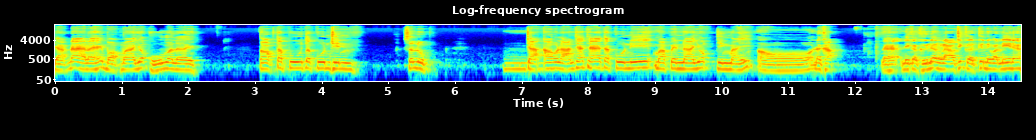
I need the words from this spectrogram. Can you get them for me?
อยากได้อะไรให้บอกมายกหูมาเลย ตอกตะปูตระกูลชิน สรุป จะเอาหลานแท้ๆตระกูลนี้มาเป็นนายกจริงไหม อ๋อนะครับนะฮะนี่ก็คือเรื่องราวที่เกิดขึ้นในวันนี้นะ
